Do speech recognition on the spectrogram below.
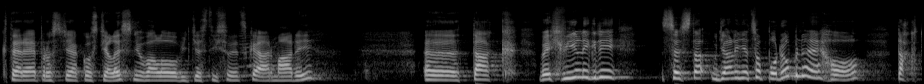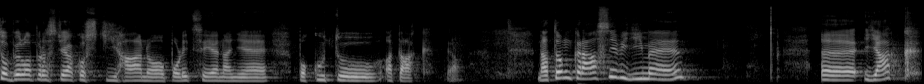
které prostě jako stělesňovalo vítězství sovětské armády, uh, tak ve chvíli, kdy se udělali něco podobného, tak to bylo prostě jako stíháno, policie na ně, pokutu a tak. Na tom krásně vidíme, Eh, jak,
